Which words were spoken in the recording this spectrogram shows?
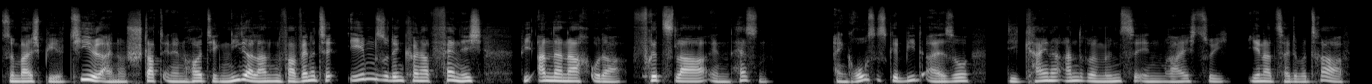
Zum Beispiel Thiel, eine Stadt in den heutigen Niederlanden, verwendete ebenso den Kölner Pfennig wie Andernach oder Fritzlar in Hessen. Ein großes Gebiet also, die keine andere Münze im Reich zu jener Zeit übertraf.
